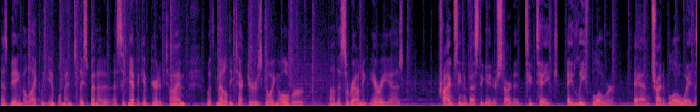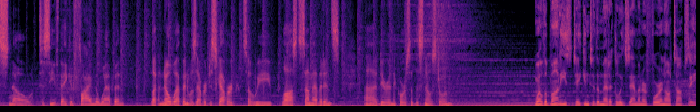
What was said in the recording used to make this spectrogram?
as being the likely implement. They spent a, a significant period of time with metal detectors going over uh, the surrounding areas. Crime scene investigators started to take a leaf blower and try to blow away the snow to see if they could find the weapon. But no weapon was ever discovered, so we lost some evidence uh, during the course of the snowstorm. While the body is taken to the medical examiner for an autopsy,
